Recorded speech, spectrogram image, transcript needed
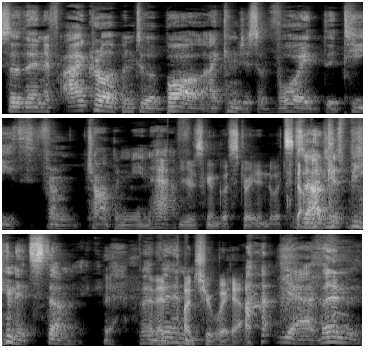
So then if I curl up into a ball, I can just avoid the teeth from chomping me in half. You're just gonna go straight into its stomach. So stomach I'll just be in its stomach. Yeah. But and then, punch your way out. yeah, then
